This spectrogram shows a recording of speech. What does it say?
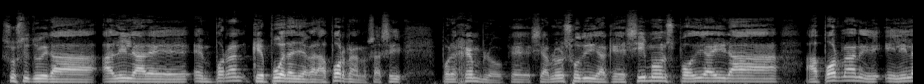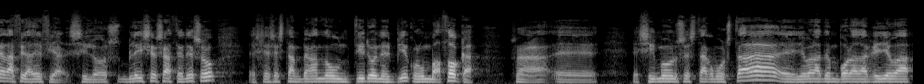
sustituir a, a Lillard eh, en Portland que pueda llegar a Portland. O sea, sí, por ejemplo, que se habló en su día que Simmons podía ir a, a Portland y, y Lillard a Filadelfia. Si los Blazers hacen eso, es que se están pegando un tiro en el pie con un bazooka. O sea, eh, Simmons está como está, eh, lleva la temporada que lleva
